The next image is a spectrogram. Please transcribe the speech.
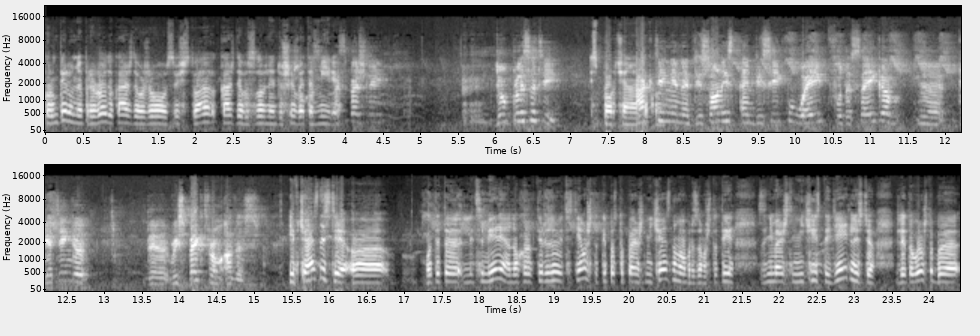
коррумпированную природу каждого живого существа, каждой обусловленной души в этом мире, испорченную acting in a dishonest and deceitful way for the sake of uh, getting uh, the respect from others. И в частности, э, вот это лицемерие, оно характеризуется тем, что ты поступаешь нечестным образом, что ты занимаешься нечистой деятельностью для того, чтобы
